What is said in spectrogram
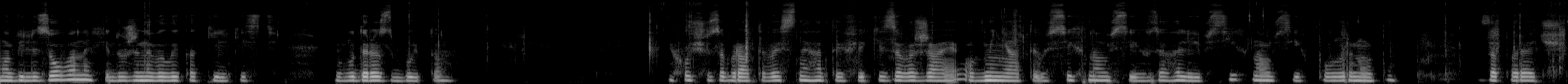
мобілізованих і дуже невелика кількість. І буде розбито. Я хочу забрати весь негатив, який заважає обміняти усіх на усіх, взагалі всіх на усіх повернути. Заперечую.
